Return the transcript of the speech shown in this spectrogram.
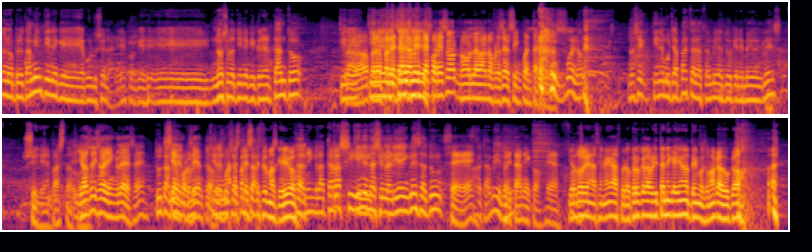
bueno, pero también tiene que evolucionar, ¿eh? porque eh, no se lo tiene que creer tanto. Tiene, Claro, tiene pero precisamente detalles- por eso no le van a ofrecer 50 kilos. Bueno, no sé, tiene mucha pasta la familia, tú que eres medio inglés. Sí, tiene pasta. joder. Yo soy, soy inglés, ¿eh? Tú también, 100%. porque Este mucha este pasta. este es más que yo. Claro, En Inglaterra sí. ¿Tienes sí. nacionalidad inglesa tú? Sí, Ah, también, ¿eh? británico. yeah. Yo doble nacionalidad, pero creo que la británica ya no tengo, se me ha caducado.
